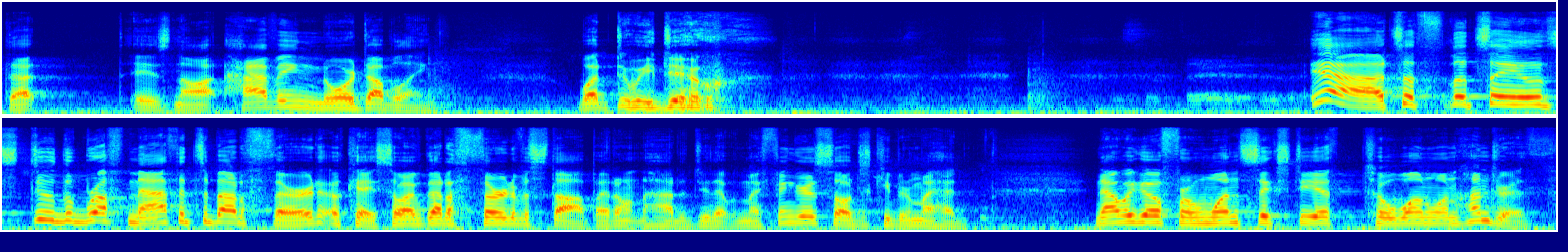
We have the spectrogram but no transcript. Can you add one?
That is not halving nor doubling. What do we do? Yeah, it's a, let's say, let's do the rough math. It's about a third. Okay, so I've got a third of a stop. I don't know how to do that with my fingers, so I'll just keep it in my head. Now we go from 1 60th to 1 100th.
